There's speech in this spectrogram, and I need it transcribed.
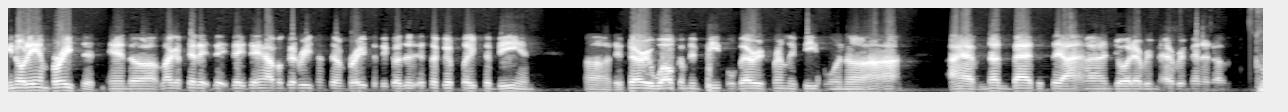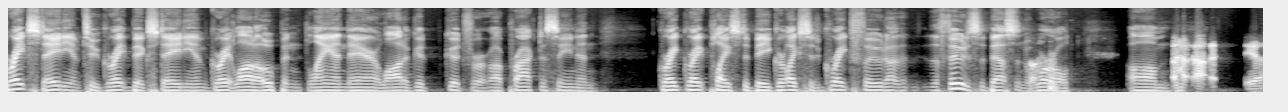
you know they embrace it, and uh, like I said, they, they they have a good reason to embrace it because it's a good place to be, and uh, they're very welcoming people, very friendly people, and uh, I I have nothing bad to say. I, I enjoyed every every minute of it great stadium too. Great big stadium. Great lot of open land there. A lot of good good for uh, practicing and great great place to be. Like I said, great food. Uh, the food is the best in the world. Um, yeah.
